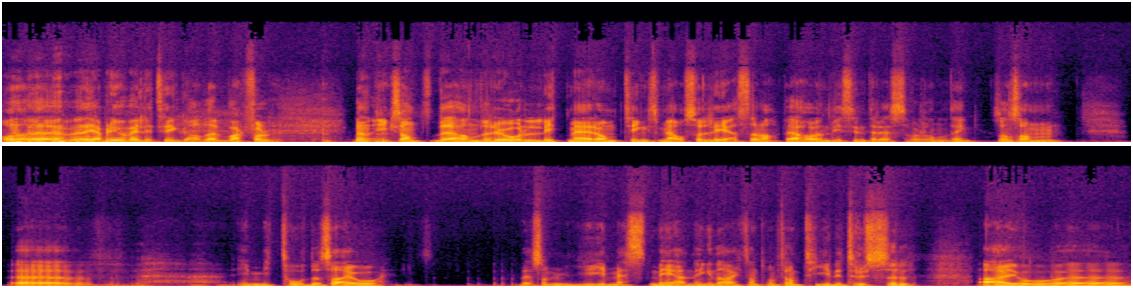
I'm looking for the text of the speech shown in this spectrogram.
og eh, jeg blir jo veldig trigga av det. i hvert fall. Men ikke sant, det handler jo litt mer om ting som jeg også leser. da, for Jeg har jo en viss interesse for sånne ting. Sånn som øh, I mitt hode så er jo det som gir mest mening, da, ikke sant, en framtidig trussel, er jo eh,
